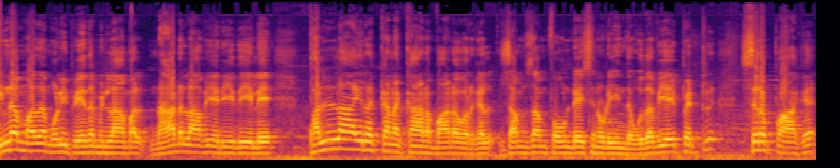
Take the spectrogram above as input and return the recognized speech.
இன மத மொழி பேதமில்லாமல் நாடளாவிய ரீதியிலே பல்லாயிரக்கணக்கான மாணவர்கள் ஜம்சம் ஃபவுண்டேஷனுடைய இந்த உதவியை பெற்று சிறப்பாக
